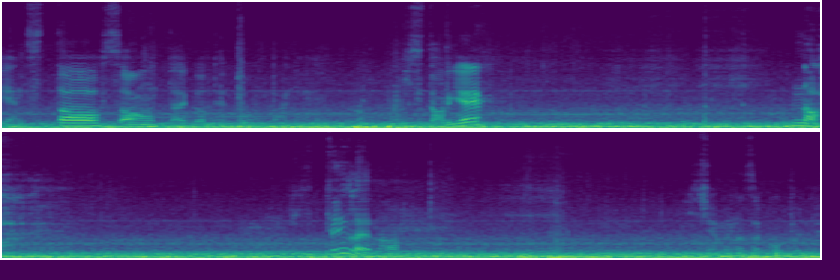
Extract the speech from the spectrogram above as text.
Więc to są tego typu panie historie. No. I tyle, no. Idziemy na zakupy, nie?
